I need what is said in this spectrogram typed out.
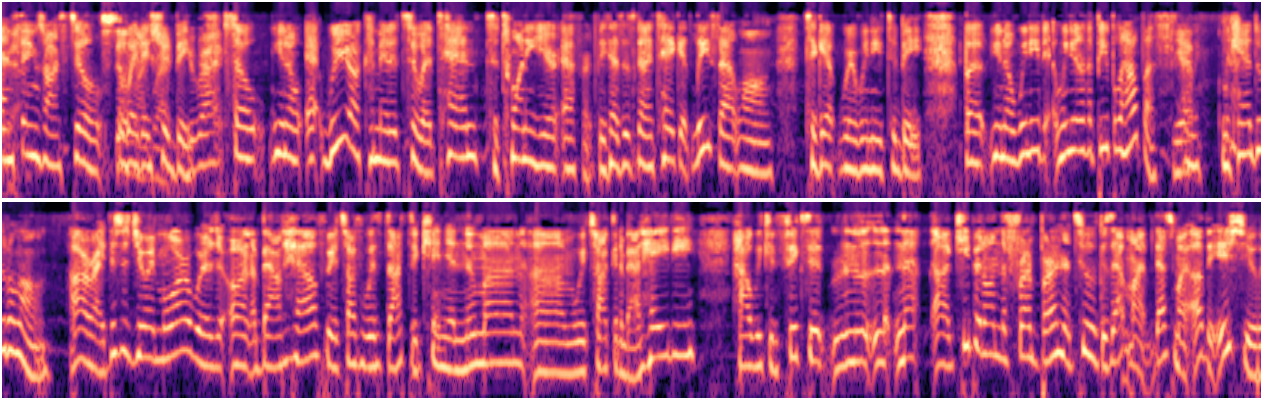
and yeah. things aren't still, still the way they right. should be. You're right. So, you know, eh, we are committed to a 10 to 20 year effort because it's going to take at least that long to get where we need to be. But, you know, we need, we need other people to help us. Yeah. we can't do it alone. All right. This is Joi Moore. We're on About Health. We're talking with Dr. Kenya Numan. Um, we're talking about Haiti, how we can fix it. Not, uh, keep it on the front burner too, because that that's my other issue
